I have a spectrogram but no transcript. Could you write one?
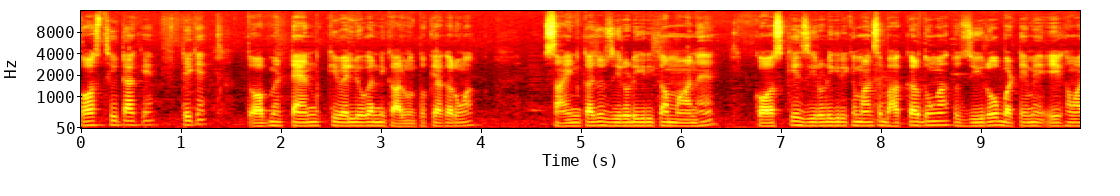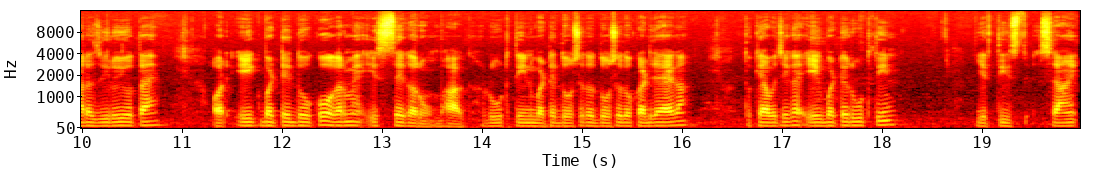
कॉस थीटा के, ठीक है? तो अब मैं टेन की वैल्यू अगर निकालूँ तो क्या करूँगा? साइन का जो ज़ीरो डिग्री का मान है कॉस के ज़ीरो डिग्री के मान से भाग कर दूँगा तो ज़ीरो बटे में एक हमारा ज़ीरो ही होता है। और एक बटे दो को अगर मैं इससे करूँ भाग रूट तीन बटे दो से तो दो से दो कट जाएगा तो क्या बचेगा? एक बटे रूट तीन। ये तीस साइन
